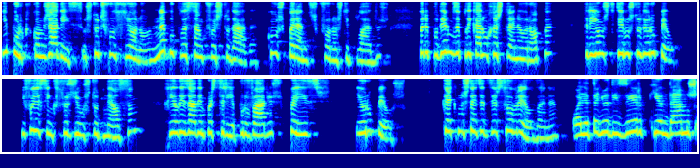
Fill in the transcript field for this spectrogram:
E porque, como já disse, os estudos funcionam na população que foi estudada com os parâmetros que foram estipulados, para podermos aplicar um rastreio na Europa, teríamos de ter um estudo europeu. E foi assim que surgiu o estudo Nelson, realizado em parceria por vários países europeus. O que é que nos tens a dizer sobre ele, Ana? Olha, tenho a dizer que andámos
